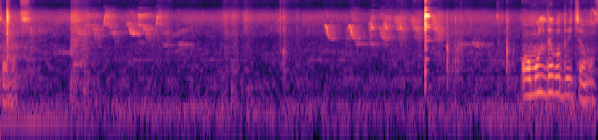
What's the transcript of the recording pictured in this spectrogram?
চামচ। অমুল দেবো দুই চামচ।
